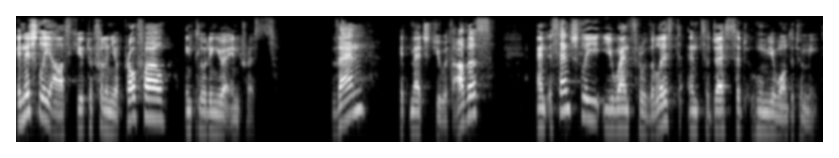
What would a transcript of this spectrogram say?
Initially asked you to fill in your profile, including your interests. Then it matched you with others, and essentially you went through the list and suggested whom you wanted to meet.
